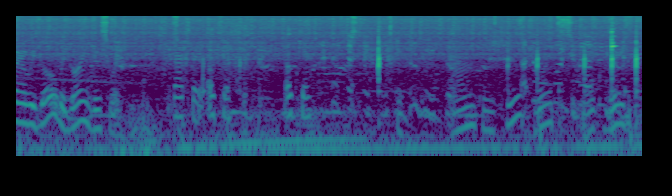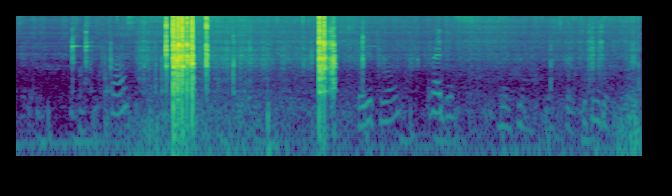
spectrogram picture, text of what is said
Where we go? We're going this way. That way. Okay. Okay. One, two, three. Let's very fast. Fast. Ready to run? Ready. Let's go.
